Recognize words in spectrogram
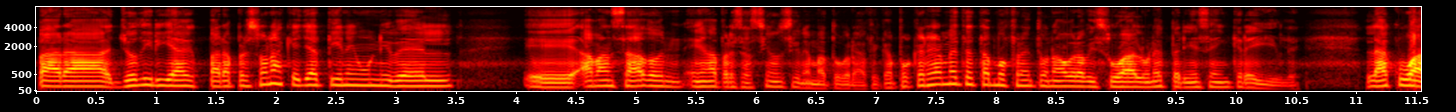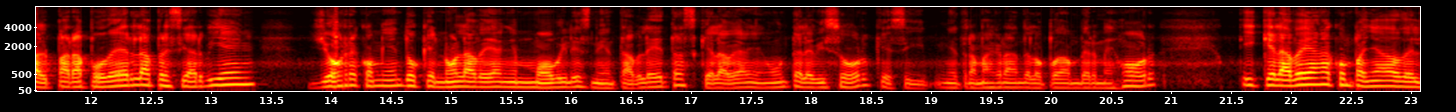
para, yo diría, para personas que ya tienen un nivel eh, avanzado en, en, apreciación cinematográfica. Porque realmente estamos frente a una obra visual, una experiencia increíble. La cual, para poderla apreciar bien, yo recomiendo que no la vean en móviles ni en tabletas, que la vean en un televisor, que si mientras más grande lo puedan ver mejor y que la vean acompañado de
